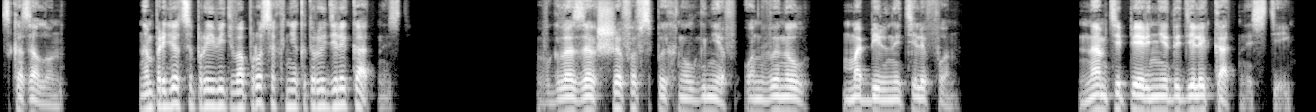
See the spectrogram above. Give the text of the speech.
сказал он, нам придется проявить в вопросах некоторую деликатность. В глазах шефа вспыхнул гнев. Он вынул мобильный телефон. Нам теперь не до деликатностей.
